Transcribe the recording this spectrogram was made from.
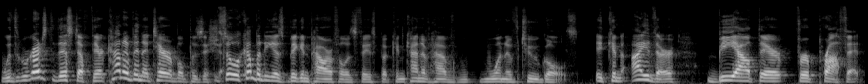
With regards to this stuff, they're kind of in a terrible position. So a company as big and powerful as Facebook can kind of have one of two goals. It can either be out there for profit,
